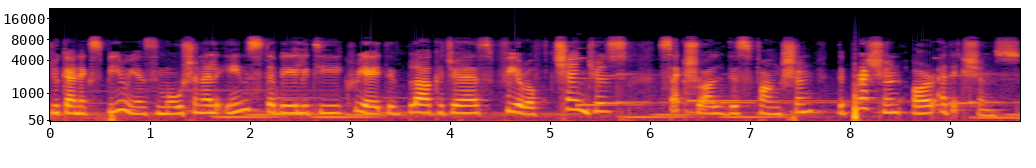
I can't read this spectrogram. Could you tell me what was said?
you can experience emotional instability, creative blockages, fear of changes, sexual dysfunction, depression, or addictions.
